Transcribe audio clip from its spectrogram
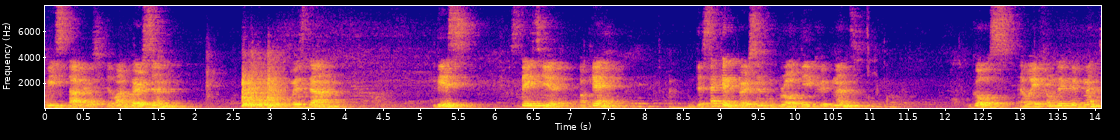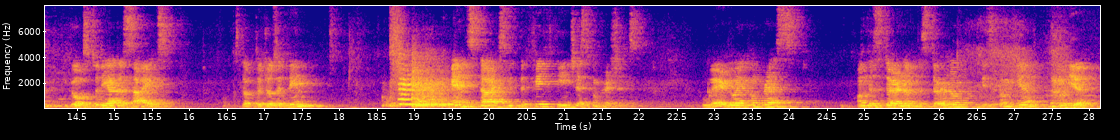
we start. The one person who has done this stays here, okay? The second person who brought the equipment goes away from the equipment, goes to the other side, it's Dr. Josephine, and starts with the 15 chest compressions. Where do I compress? On the sternum. The sternum is from here to here.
